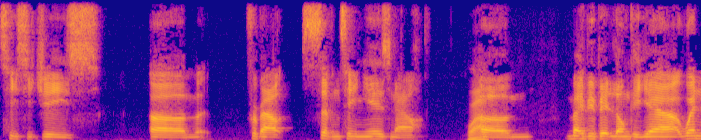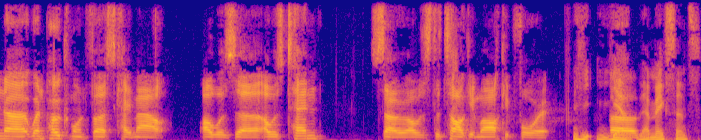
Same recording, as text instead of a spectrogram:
TCGs um, for about 17 years now. Wow. Um, maybe a bit longer. Yeah. When uh, when Pokemon first came out, I was uh, I was 10, so I was the target market for it. Yeah, um, that makes sense.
